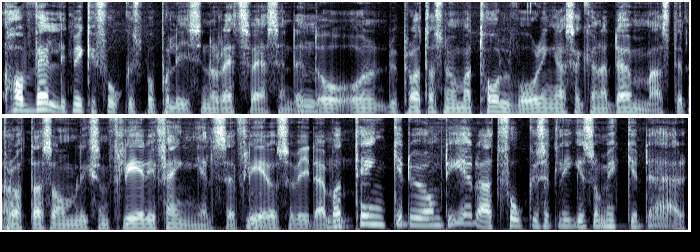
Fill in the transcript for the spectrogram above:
har väldigt mycket fokus på polisen och rättsväsendet mm. och, och du pratar nu om att 12-åringar ska kunna dömas. Det ja. pratas om liksom fler i fängelse, fler mm. och så vidare. Mm. Vad tänker du om det då, att fokuset ligger så mycket där?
